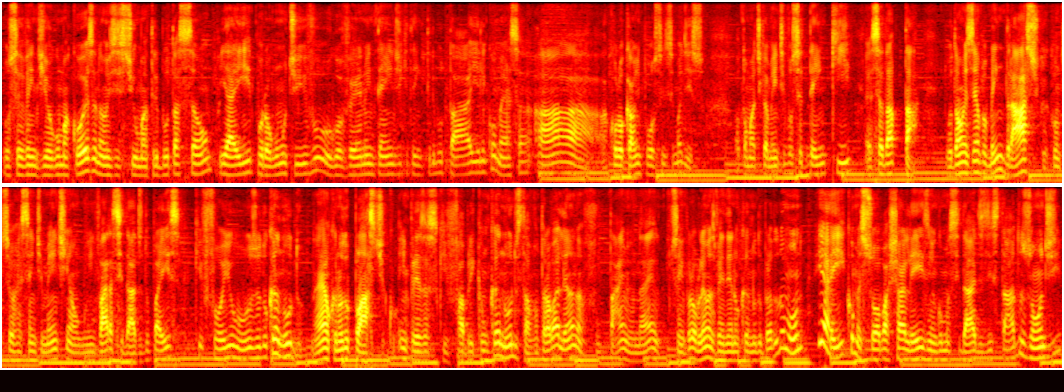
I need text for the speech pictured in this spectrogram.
Você vendia alguma coisa, não existiu uma tributação, e aí, por algum motivo, o governo entende que tem que tributar e ele começa a, a colocar o imposto em cima disso. Automaticamente você tem que é, se adaptar. Vou dar um exemplo bem drástico que aconteceu recentemente em, em, várias cidades do país, que foi o uso do canudo, né? O canudo plástico. Empresas que fabricam canudo estavam trabalhando full time, né? Sem problemas, vendendo canudo para todo mundo. E aí começou a baixar leis em algumas cidades e estados onde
